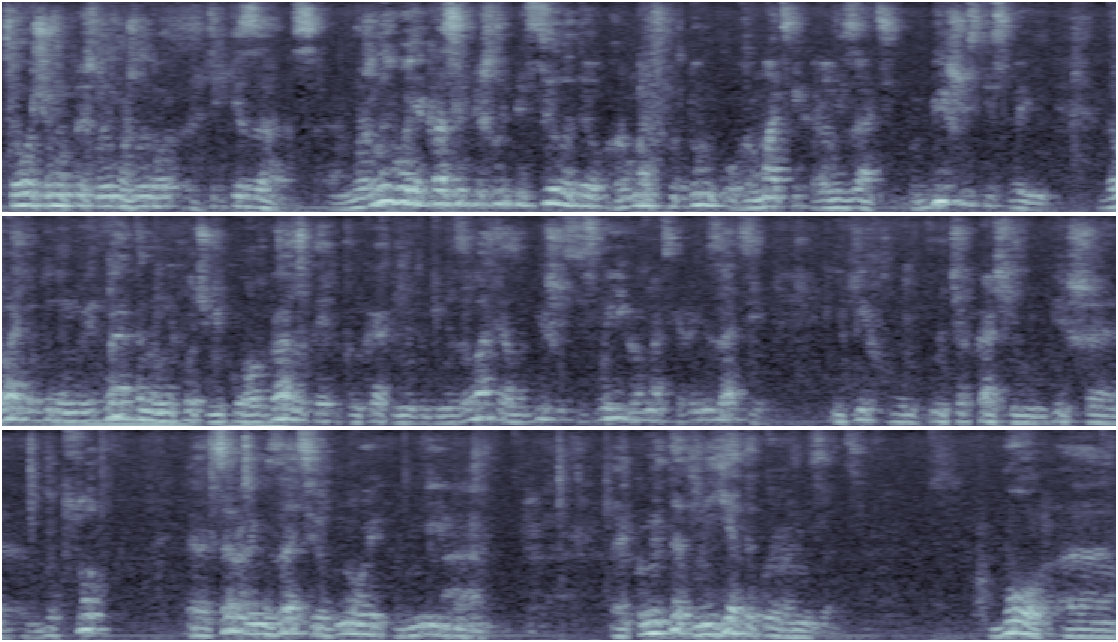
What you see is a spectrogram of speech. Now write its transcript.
того, що ми прийшли, можливо, тільки зараз. Можливо, якраз і прийшли підсилити громадську думку громадських організацій. По більшості своїй, давайте будемо відвертими, не хочу нікого образити, конкретно не буду називати, але в більшості своїх громадських організацій, яких на Черкащині більше 200, е, це організації одної однієї. Е, Комітет не є такою організацією. Бо е,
